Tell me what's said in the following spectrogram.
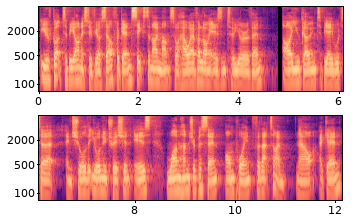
you've got to be honest with yourself again, six to nine months or however long it is until your event. Are you going to be able to ensure that your nutrition is 100% on point for that time? Now, again,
